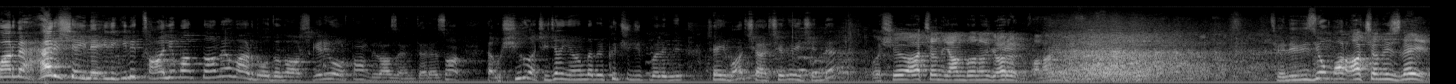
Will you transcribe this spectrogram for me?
var ve her şeyle ilgili talimatname vardı odada. Askeri ortam biraz enteresan. Ya ışığı açacaksın yanında böyle küçücük böyle bir şey var çerçeve içinde. Işığı açın yandığını görün falan. Televizyon var açın izleyin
